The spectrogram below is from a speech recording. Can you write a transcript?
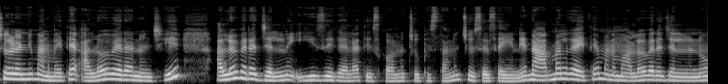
చూడండి మనమైతే అలోవెరా నుంచి అలోవెరా జెల్ని ఈజీగా ఎలా తీసుకోవాలో చూపిస్తాను. చూసేసేయండి. నార్మల్గా అయితే మనం అలోవెరా జెల్ను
